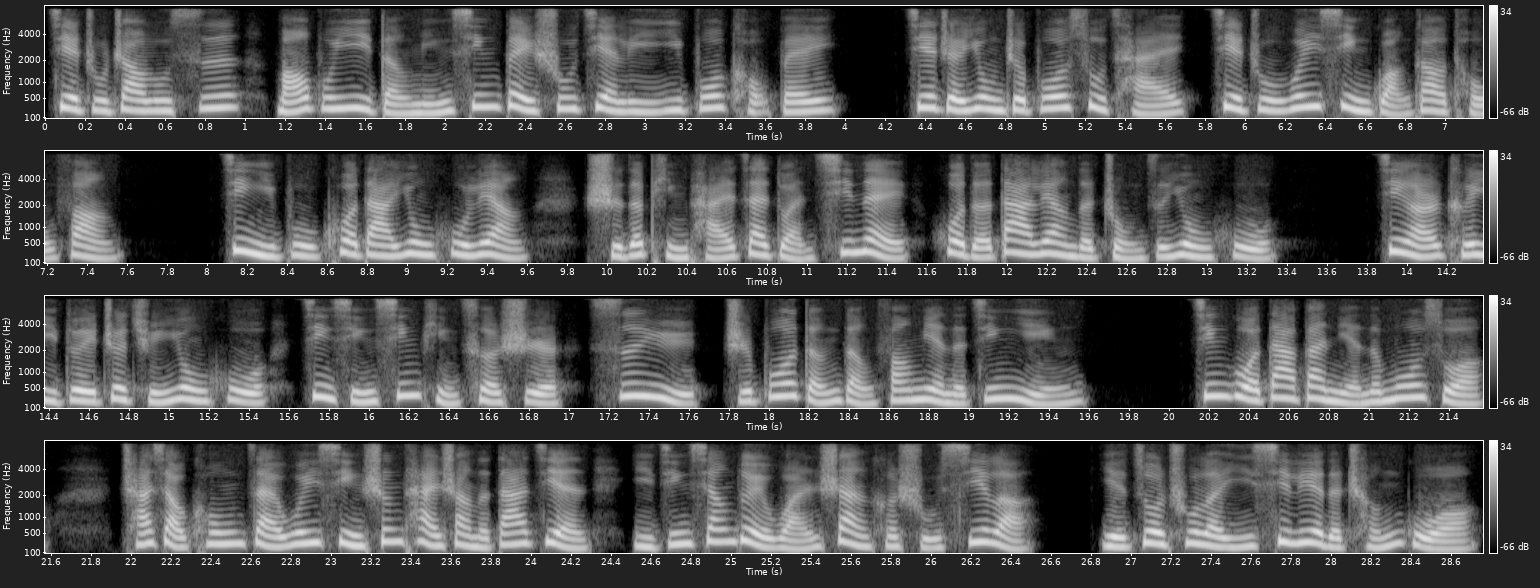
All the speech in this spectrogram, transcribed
借助赵露思、毛不易等明星背书建立一波口碑，接着用这波素材借助微信广告投放。进一步扩大用户量，使得品牌在短期内获得大量的种子用户，进而可以对这群用户进行新品测试、私域、直播等等方面的经营。经过大半年的摸索，茶小空在微信生态上的搭建已经相对完善和熟悉了，也做出了一系列的成果。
